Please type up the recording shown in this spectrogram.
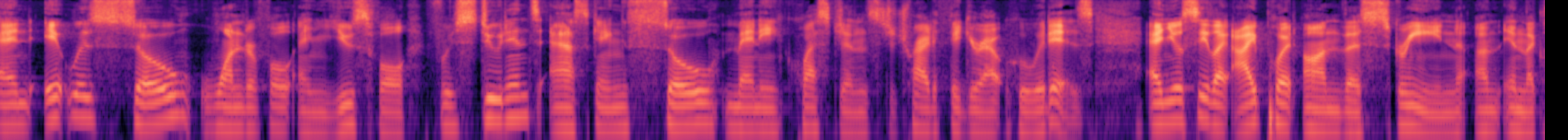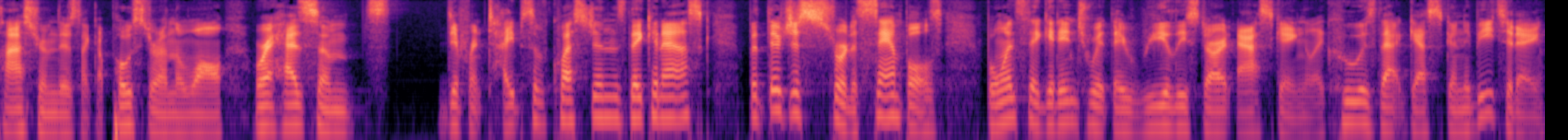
And it was so wonderful and useful for students asking so many questions to try to figure out who it is. And you'll see, like, I put on the screen um, in the classroom, there's like a poster on the wall where it has some different types of questions they can ask, but they're just sort of samples. But once they get into it, they really start asking, like, who is that guest going to be today?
